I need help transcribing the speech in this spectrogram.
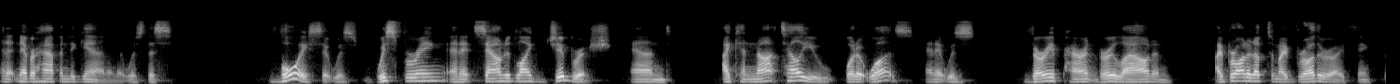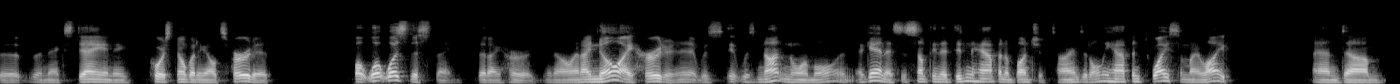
and it never happened again. And it was this voice. It was whispering and it sounded like gibberish. And I cannot tell you what it was. And it was very apparent, very loud. And I brought it up to my brother, I think, the, the next day. And of course, nobody else heard it. But what was this thing that I heard? You know, and I know I heard it and it was, it was not normal. And again, this is something that didn't happen a bunch of times. It only happened twice in my life. And, um,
